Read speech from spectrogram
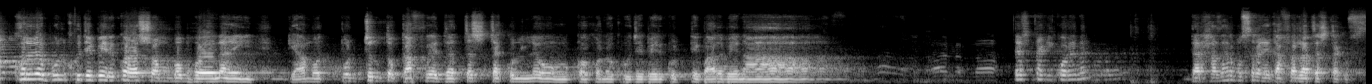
অক্ষরের ভুল খুঁজে বের করা সম্ভব হয় নাই। কেমত পর্যন্ত কাফেররা চেষ্টা করলেও কখনো খুঁজে বের করতে পারবে না। চেষ্টা কি করে না? তার হাজার বছর আগে কাফেররা চেষ্টা করছে।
